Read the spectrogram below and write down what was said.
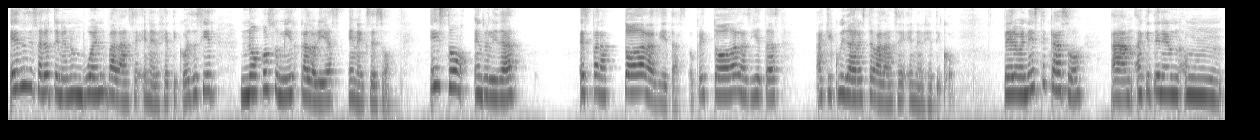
es necesario tener un buen balance energético, es decir, no consumir calorías en exceso. Esto en realidad es para todas las dietas, ¿ok? Todas las dietas hay que cuidar este balance energético. Pero en este caso hay que tener un,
